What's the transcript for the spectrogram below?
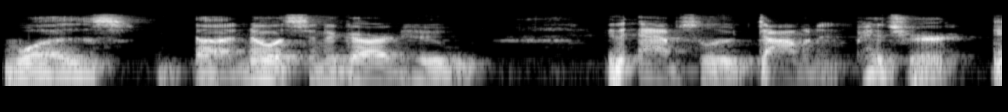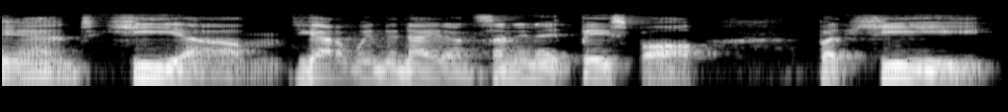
was uh, Noah Syndergaard, who an absolute dominant pitcher, and he um, he got a win tonight on Sunday Night Baseball, but he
